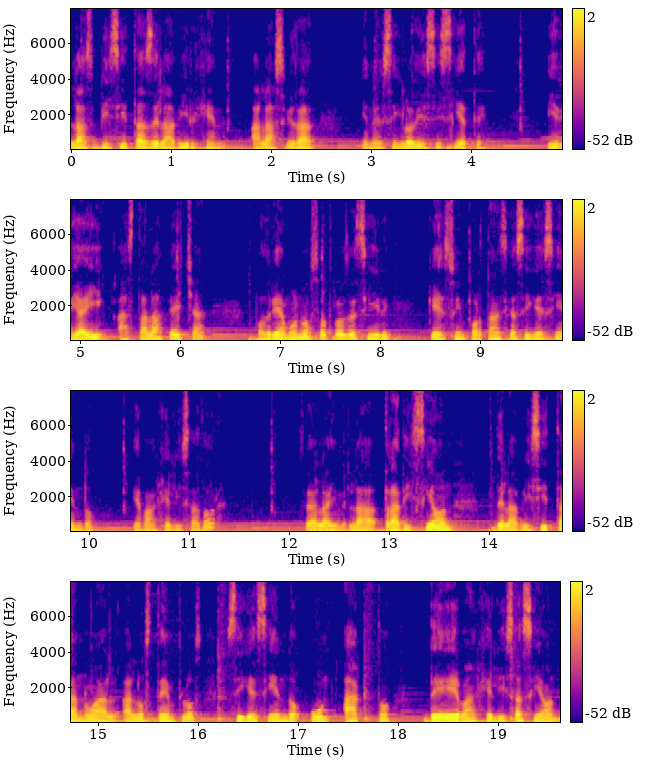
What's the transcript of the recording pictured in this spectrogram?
las visitas de la Virgen a la ciudad en el siglo XVII y de ahí hasta la fecha, podríamos nosotros decir que su importancia sigue siendo evangelizadora. O sea, la, la tradición de la visita anual a los templos sigue siendo un acto de evangelización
